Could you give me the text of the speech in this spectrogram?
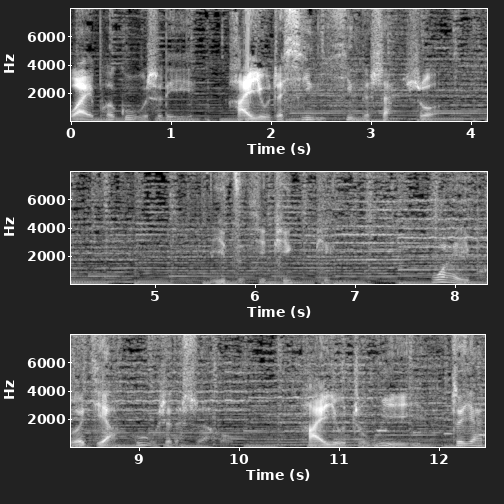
外婆故事里还有着星星的闪烁。你仔细听听，外婆讲故事的时候，还有竹椅吱呀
